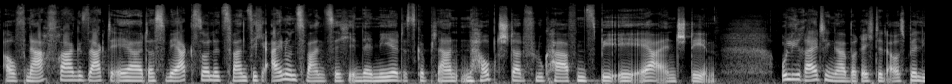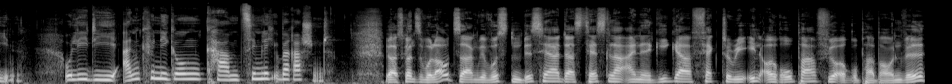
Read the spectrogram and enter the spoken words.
Auf Nachfrage sagte er, das Werk solle 2021 in der Nähe des geplanten Hauptstadtflughafens BER entstehen. Uli Reitinger berichtet aus Berlin. Uli, die Ankündigung kam ziemlich überraschend. Ja, das kannst du wohl laut sagen. Wir wussten bisher, dass Tesla eine Gigafactory in Europa für Europa bauen will.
